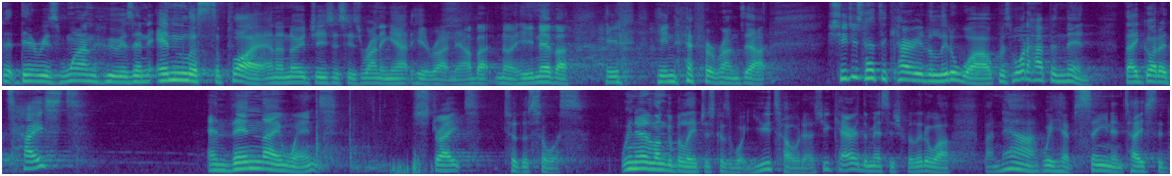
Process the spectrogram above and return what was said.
that there is one who is an endless supply. And I know Jesus is running out here right now, but no, he never, he, he never runs out. She just had to carry it a little while because what happened then? They got a taste and then they went straight to the source. We no longer believe just because of what you told us. You carried the message for a little while, but now we have seen and tasted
